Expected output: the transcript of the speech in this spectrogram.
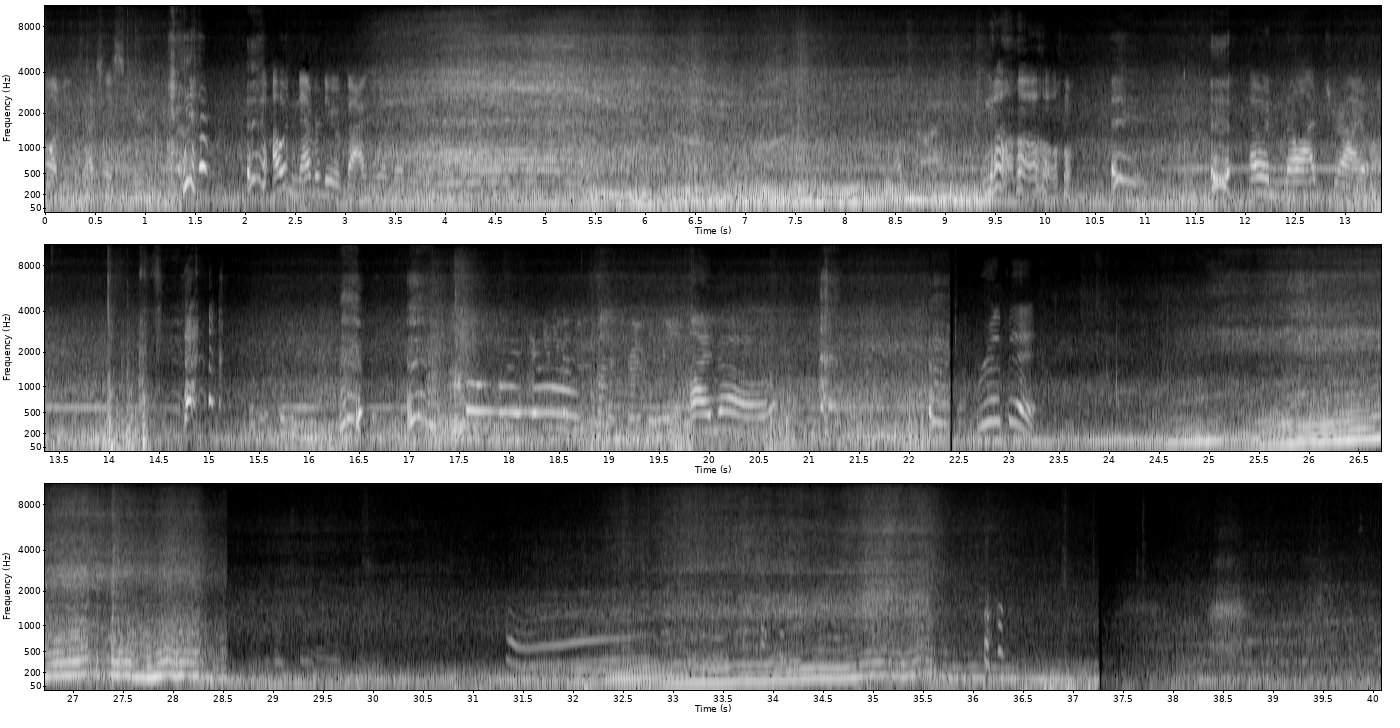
Oh, dude, it's actually scary. I would never do a backflip in here. I'll try. No! I would not try one. oh my god! I know. It.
